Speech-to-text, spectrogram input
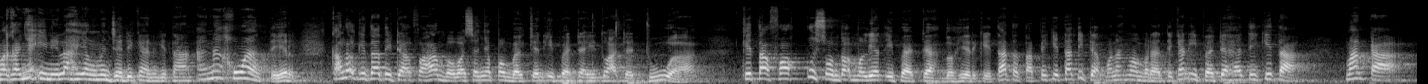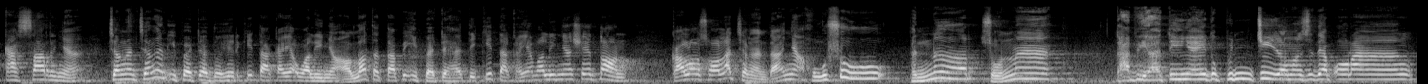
Makanya inilah yang menjadikan kita anak khawatir kalau kita tidak paham bahwasanya pembagian ibadah itu ada dua, kita fokus untuk melihat ibadah dohir kita tetapi kita tidak pernah memperhatikan ibadah hati kita. Maka kasarnya jangan-jangan ibadah dohir kita kayak walinya Allah tetapi ibadah hati kita kayak walinya seton. Kalau sholat jangan tanya khusyuk, benar, sunnah, tapi hatinya itu benci sama setiap orang,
